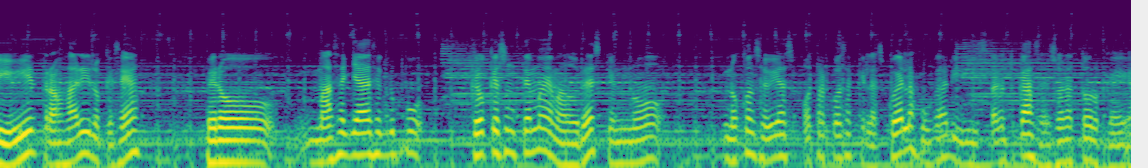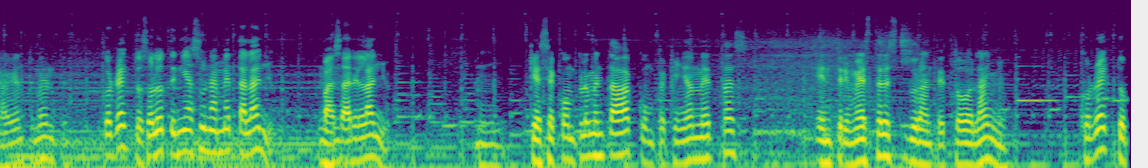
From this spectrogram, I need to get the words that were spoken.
vivir, trabajar y lo que sea. Pero más allá de ese grupo, creo que es un tema de madurez que no, no concebías otra cosa que la escuela, jugar y estar en tu casa. Eso era todo lo que había en tu mente. Correcto, solo tenías una meta al año, pasar el año. Que se complementaba con pequeñas metas en trimestres durante todo el año. Correcto,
